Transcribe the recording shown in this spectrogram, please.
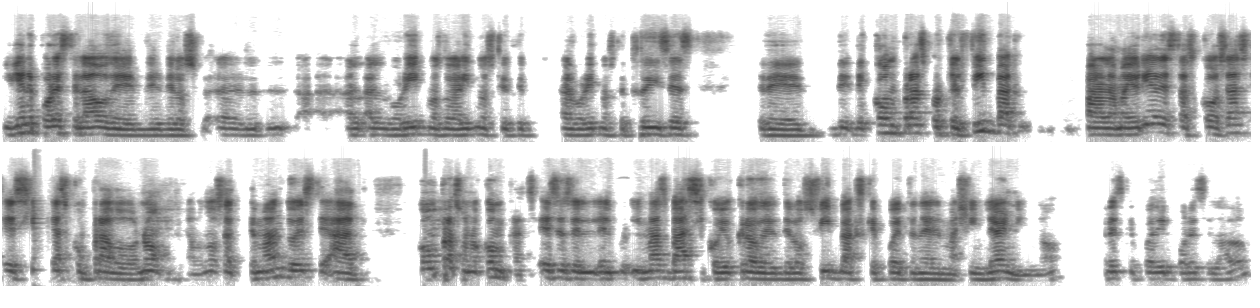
y viene por este lado de, de, los uh, algoritmos, algoritmos que, algoritmos que tú dices de, compras, porque el feedback para la mayoría de estas cosas es si has comprado o no. ¿no? O sea, te mando este ad, compras o no compras. Ese es el, más básico, yo creo, de, los feedbacks que puede tener el machine learning, ¿no? ¿Crees que puede ir por ese lado?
